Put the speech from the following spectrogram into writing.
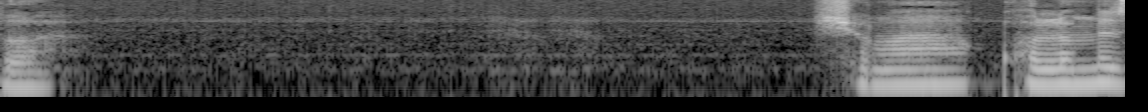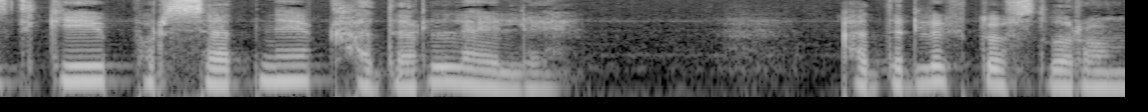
дә. Шуңа, голымыздәге фырсатны қадәрлейле. Қадәрлік достарым,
